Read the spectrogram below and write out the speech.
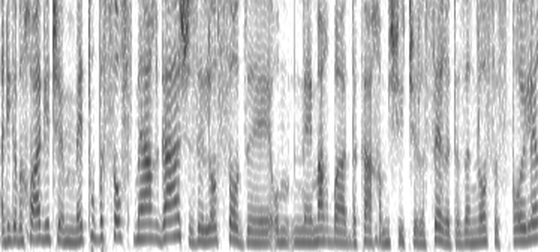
אני גם יכולה להגיד שהם מתו בסוף מהר געש, זה לא סוד, זה נאמר בדקה החמישית של הסרט, אז אני לא עושה ספוילר.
